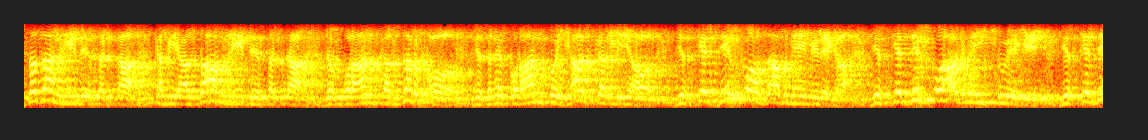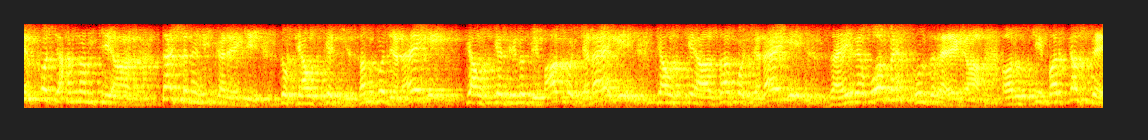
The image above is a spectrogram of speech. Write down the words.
सजा नहीं दे सकता, कभी अजाब नहीं दे सकता, जो कुरान का सर्फ हो, जिसने कुरान को याद कर लिया हो, जिसके दिल को अजाब नहीं मिलेगा, जिसके दिल को आग नहीं छुएगी, जिसके दिल को जहन्नम की आग टच नहीं करेगी तो क्या उसके जिसम को जलाएगी? क्या उसके दिल दिमाग को जलाएगी? क्या उसके आजा को जलाएगी? ज़ाहिर है वो महफूज रहेगा, और उसकी बरकत से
